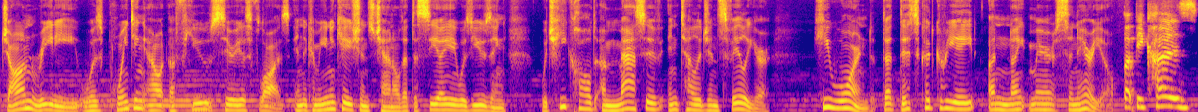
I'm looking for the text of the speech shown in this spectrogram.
John Reidy was pointing out a few serious flaws in the communications channel that the CIA was using, which he called a massive intelligence failure he warned that this could create a nightmare scenario. But because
